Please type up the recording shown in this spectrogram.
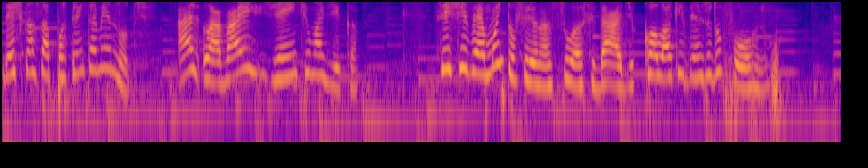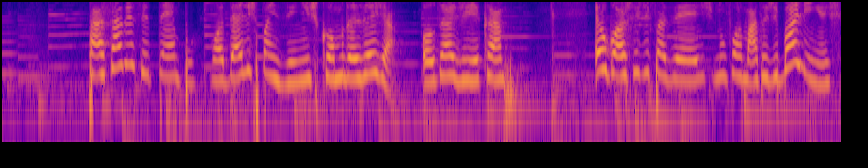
descansar por 30 minutos. Ah, lá vai, gente, uma dica. Se estiver muito frio na sua cidade, coloque dentro do forno. Passado esse tempo, modele os pãezinhos como desejar. Outra dica: eu gosto de fazer eles no formato de bolinhas.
